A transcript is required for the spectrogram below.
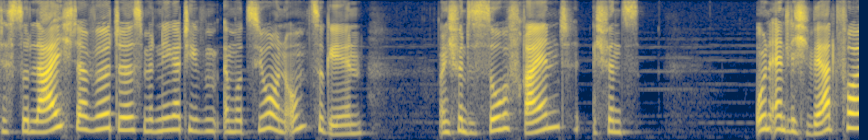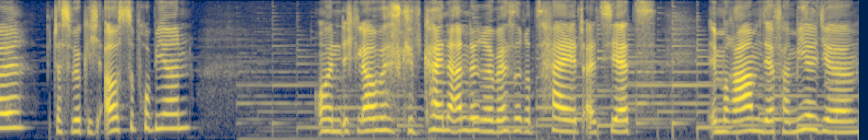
desto leichter wird es, mit negativen Emotionen umzugehen. Und ich finde es so befreiend. Ich finde es unendlich wertvoll, das wirklich auszuprobieren. Und ich glaube, es gibt keine andere bessere Zeit als jetzt im Rahmen der Familie.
